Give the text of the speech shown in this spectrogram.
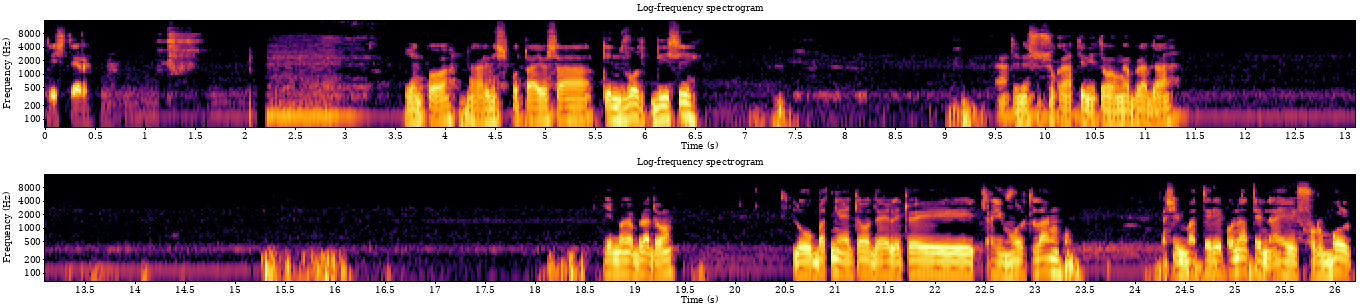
tester. Yan po, ah. nakarinis po tayo sa 10 volt DC. Atin na susukatin ito mga brad ha. Yan mga brad oh. Lobat nga ito dahil ito ay 3 volt lang. Kasi yung battery po natin ay 4 volt.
